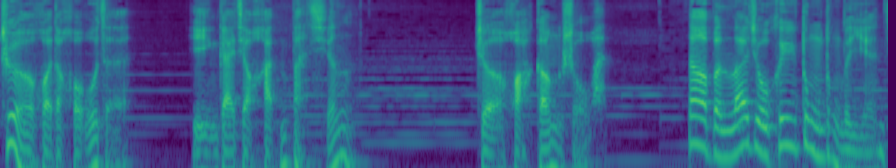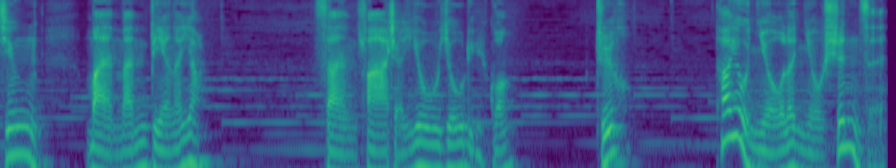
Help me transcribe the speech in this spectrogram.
这货的猴子应该叫韩半仙了。这话刚说完，那本来就黑洞洞的眼睛慢慢变了样散发着幽幽绿光，之后，他又扭了扭身子，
